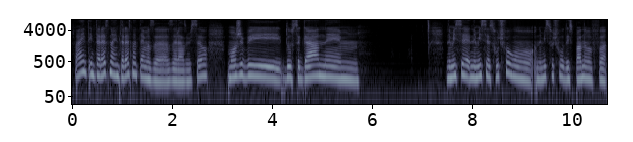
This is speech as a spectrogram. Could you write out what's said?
Това е интересна, интересна тема за, за размисъл. Може би до сега не... Не ми, се, не ми се е случвало, не ми се е случвало да изпадна в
